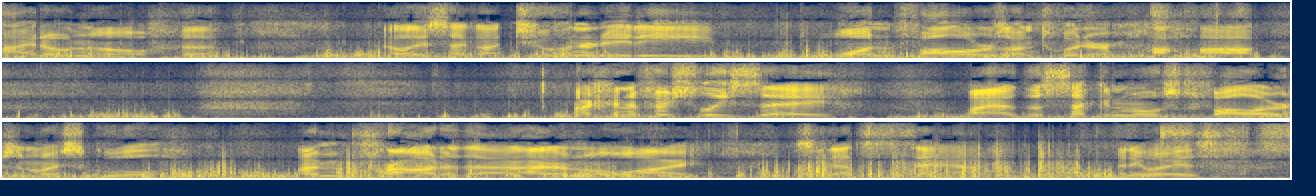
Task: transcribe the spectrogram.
I don't know. At least I got 281 followers on Twitter, haha. I can officially say I had the second most followers in my school. I'm proud of that, I don't know why. See, that's sad. Anyways,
